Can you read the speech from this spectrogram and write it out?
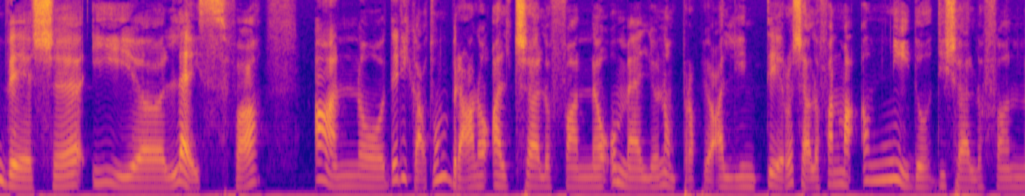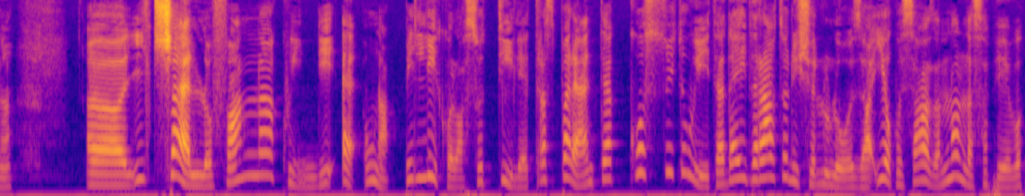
Invece i eh, Leisfa hanno dedicato un brano al cellophane, o meglio, non proprio all'intero cellophane, ma a un nido di cellophane. Eh, il cellophane quindi è una pellicola sottile e trasparente costituita da idrato di cellulosa. Io questa cosa non la sapevo,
